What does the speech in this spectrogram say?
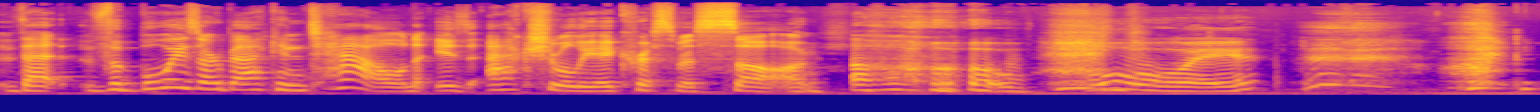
that "The Boys Are Back in Town" is actually a Christmas song. oh boy.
